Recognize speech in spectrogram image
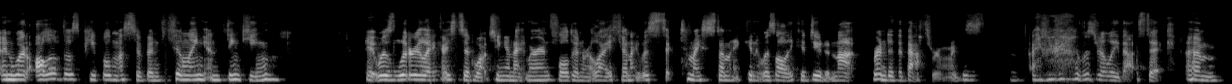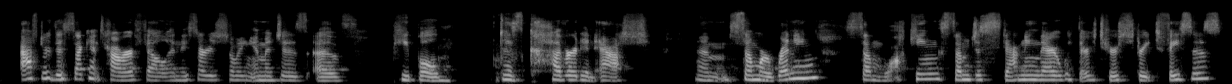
and what all of those people must have been feeling and thinking. It was literally like I said, watching a nightmare unfold in real life. And I was sick to my stomach, and it was all I could do to not run to the bathroom. I was, I was really that sick. Um, after the second tower fell, and they started showing images of people just covered in ash um, some were running, some walking, some just standing there with their tear streaked faces.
